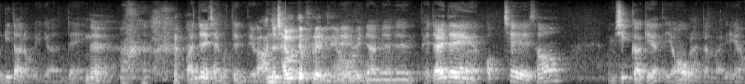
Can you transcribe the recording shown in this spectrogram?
을이다라고 얘기하는데 네. 완전히 잘못됐는데요. 완전 잘못된 플레임이네요. 네, 왜냐하면은 배달 대행 업체에서 음식 가게한테 영업을 한단 말이에요.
